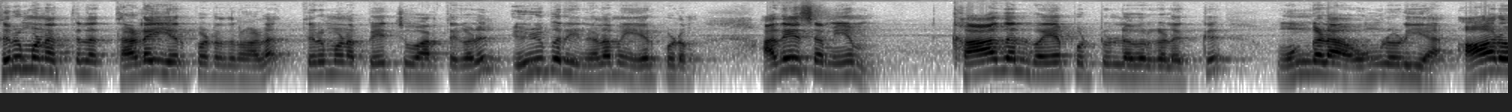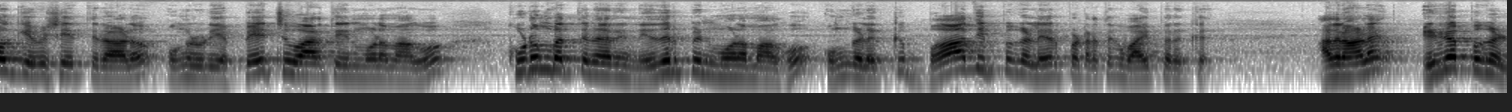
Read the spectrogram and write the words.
திருமணத்தில் தடை ஏற்பட்டதுனால திருமண பேச்சுவார்த்தைகளில் இழுபறி நிலைமை ஏற்படும். அதே சமயம் காதல் வயப்பட்டுள்ளவர்களுக்கு உங்களா உங்களுடைய ஆரோக்கிய விஷயத்தினாலோ உங்களுடைய பேச்சுவார்த்தையின் மூலமாகவோ குடும்பத்தினரின் எதிர்ப்பின் மூலமாகவோ உங்களுக்கு பாதிப்புகள் ஏற்படுறதுக்கு வாய்ப்பு இருக்குது அதனால் இழப்புகள்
